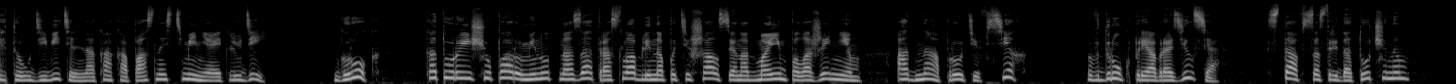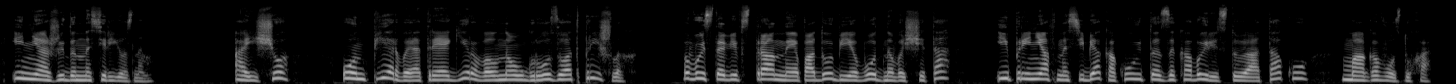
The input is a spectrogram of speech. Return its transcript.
Это удивительно, как опасность меняет людей. Грок, который еще пару минут назад расслабленно потешался над моим положением одна против всех, вдруг преобразился, став сосредоточенным и неожиданно серьезным. А еще – он первый отреагировал на угрозу от пришлых, выставив странное подобие водного щита и приняв на себя какую-то заковыристую атаку мага воздуха.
